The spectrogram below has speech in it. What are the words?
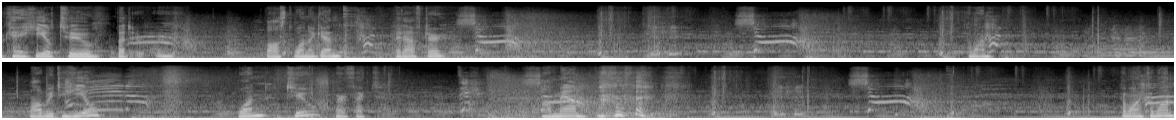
Okay, heal two, but uh, lost one again right after. Come on. Allow me to heal. One, two, perfect. Oh man. come on, come on.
